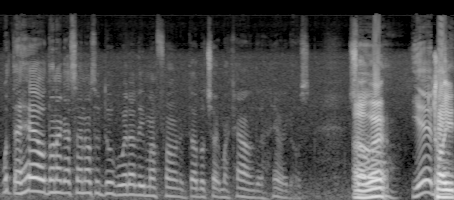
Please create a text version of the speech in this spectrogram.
what the hell? Don't I got something else to do? But where'd I leave my phone to double check my calendar? Here it goes. Oh, word? Yeah. Call man. you-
